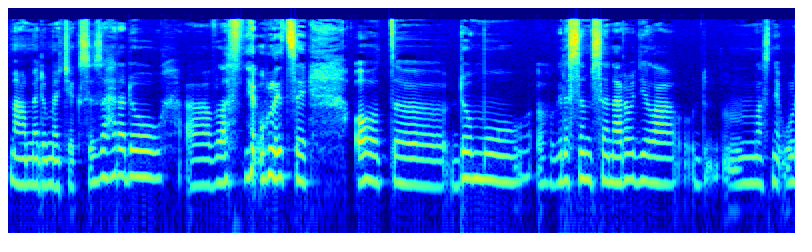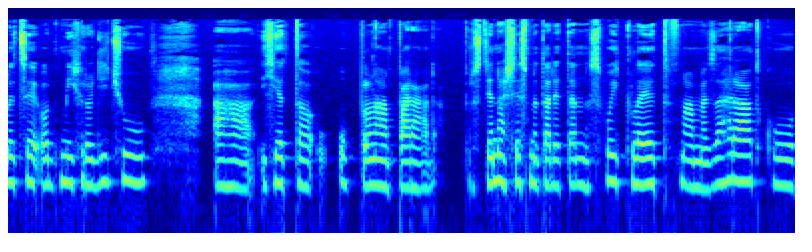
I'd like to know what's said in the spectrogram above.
máme domeček se zahradou a vlastně ulici od eh, domu, kde jsem se narodila, vlastně ulici od mých rodičů a je to úplná paráda. Prostě našli jsme tady ten svůj klid, máme zahrádku,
